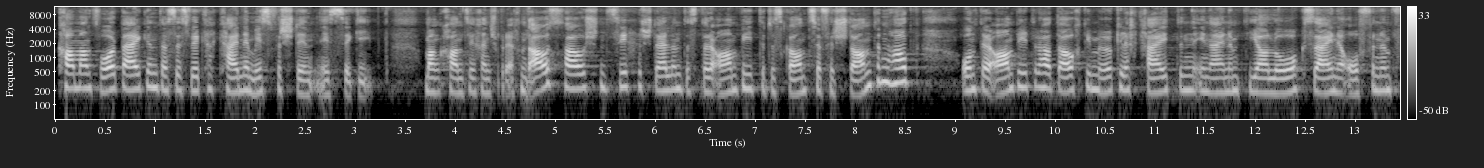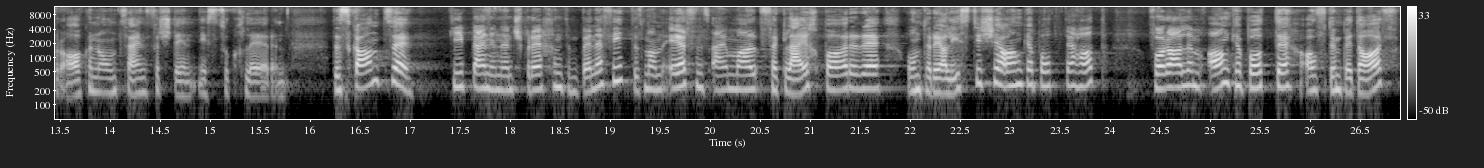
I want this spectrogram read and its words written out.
kann man vorbeugen, dass es wirklich keine Missverständnisse gibt. Man kann sich entsprechend austauschen, sicherstellen, dass der Anbieter das Ganze verstanden hat und der Anbieter hat auch die Möglichkeiten, in einem Dialog seine offenen Fragen und sein Verständnis zu klären. Das Ganze gibt einen entsprechenden Benefit, dass man erstens einmal vergleichbarere und realistische Angebote hat, vor allem Angebote auf den Bedarf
